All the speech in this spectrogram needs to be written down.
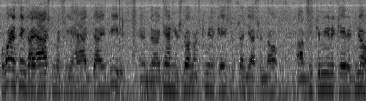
So one of the things I asked him if he had diabetes. And uh, again, he was struggling with communication, said yes and no. Um, he communicated no.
